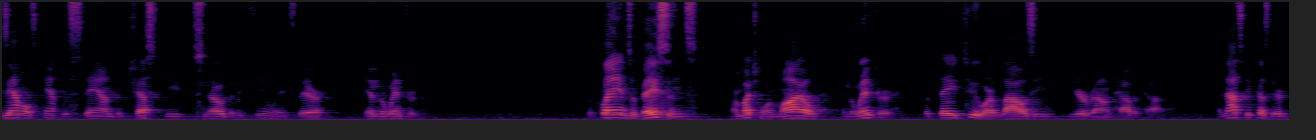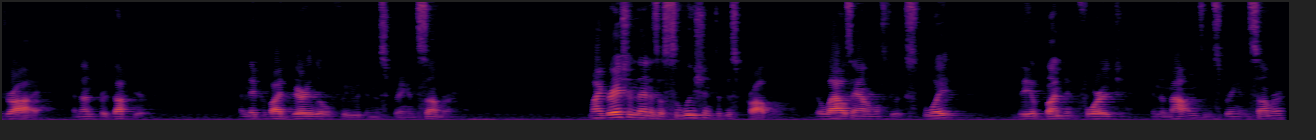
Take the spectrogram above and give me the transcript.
these animals can't withstand the chest-deep snow that accumulates there in the winter. The plains or basins are much more mild in the winter, but they too are lousy year-round habitat. And that's because they're dry and unproductive, and they provide very little food in the spring and summer. Migration then is a solution to this problem. It allows animals to exploit the abundant forage in the mountains in spring and summer,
